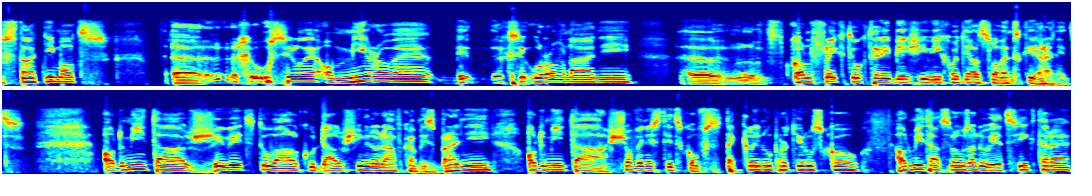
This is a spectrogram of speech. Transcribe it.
státní moc uh, usiluje o mírové jaksi urovnání konfliktu, který běží východně od slovenských hranic. Odmítá živit tu válku dalšími dodávkami zbraní, odmítá šovinistickou vsteklinu proti Ruskou a odmítá celou řadu věcí, které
